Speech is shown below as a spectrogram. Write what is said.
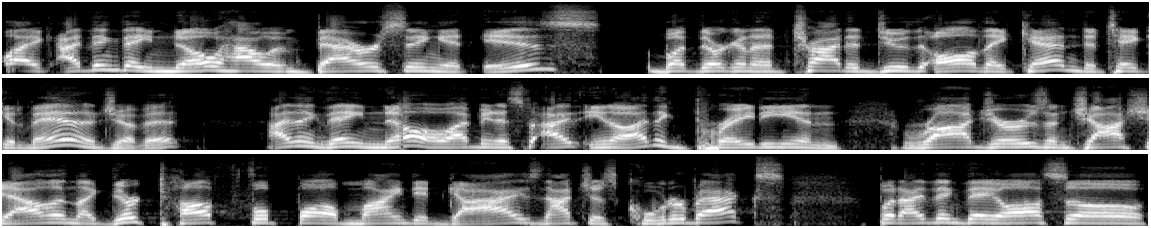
Like, I think they know how embarrassing it is, but they're going to try to do all they can to take advantage of it. I think they know. I mean, it's, I, you know, I think Brady and Rodgers and Josh Allen, like they're tough football minded guys, not just quarterbacks but I think they also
